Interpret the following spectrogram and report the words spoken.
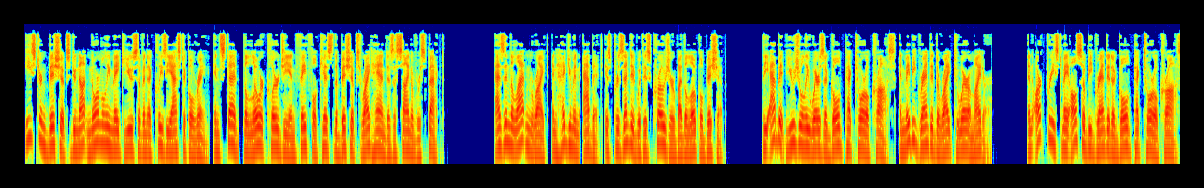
Eastern bishops do not normally make use of an ecclesiastical ring, instead, the lower clergy and faithful kiss the bishop's right hand as a sign of respect. As in the Latin rite, an hegumen abbot is presented with his crozier by the local bishop. The abbot usually wears a gold pectoral cross, and may be granted the right to wear a mitre. An archpriest may also be granted a gold pectoral cross.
